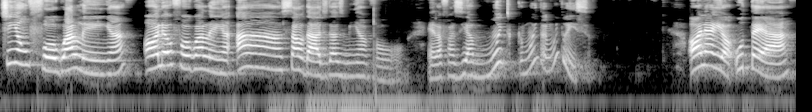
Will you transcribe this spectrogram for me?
Tinha um fogo a lenha. Olha o fogo a lenha. Ah, saudade das minha avó. Ela fazia muito, muito, muito isso. Olha aí, ó, o tear,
